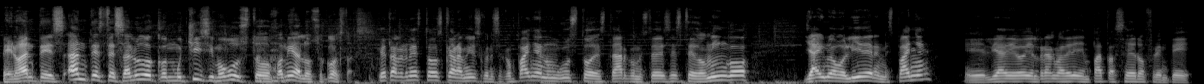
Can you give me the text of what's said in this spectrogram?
Pero antes, antes te saludo con muchísimo gusto, familia Los Costas. ¿Qué tal Ernesto, Oscar, amigos que nos acompañan? Un gusto de estar con ustedes este domingo. Ya hay nuevo líder en España. El día de hoy el Real Madrid empata a cero frente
